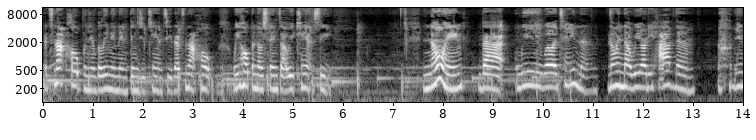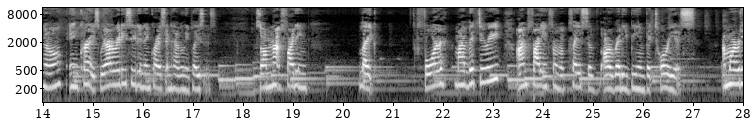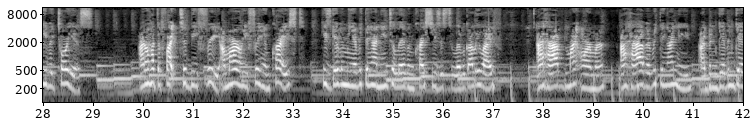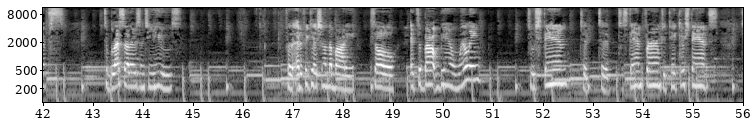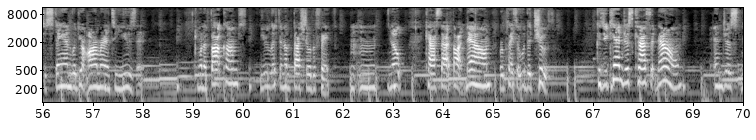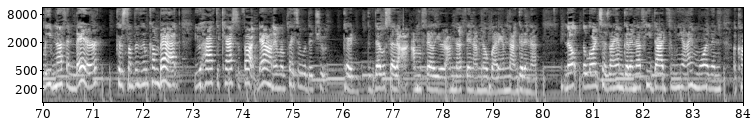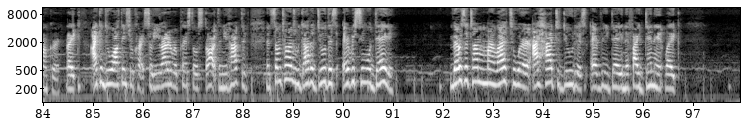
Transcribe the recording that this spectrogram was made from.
It's not hope when you're believing in things you can't see. That's not hope. We hope in those things that we can't see. Knowing that we will attain them, knowing that we already have them, you know, in Christ. We're already seated in Christ in heavenly places. So I'm not fighting like for my victory. I'm fighting from a place of already being victorious. I'm already victorious. I don't have to fight to be free. I'm already free in Christ. He's given me everything I need to live in Christ Jesus to live a godly life. I have my armor. I have everything I need. I've been given gifts to bless others and to use for the edification of the body. So it's about being willing to stand, to, to, to stand firm, to take your stance, to stand with your armor and to use it. When a thought comes, you're lifting up that shield of faith. Mm-mm, nope. Cast that thought down, replace it with the truth. Because you can't just cast it down and just leave nothing there because something's going to come back. You have to cast the thought down and replace it with the truth okay, the devil said I'm a failure, I'm nothing, I'm nobody, I'm not good enough. Nope, the Lord says I am good enough. He died for me. I am more than a conqueror. Like, I can do all things through Christ. So you got to replace those thoughts. And you have to, and sometimes we got to do this every single day. There was a time in my life to where I had to do this every day. And if I didn't, like,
